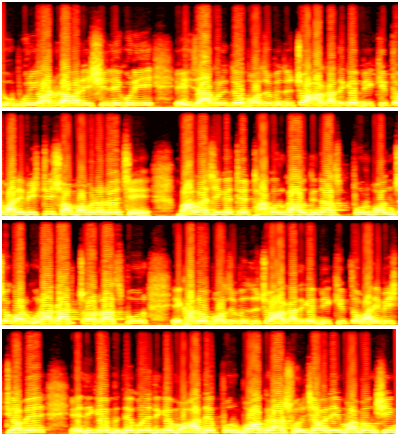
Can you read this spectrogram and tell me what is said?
ধূপগুড়ি, অডলাবাড়ি, শিলিগুড়ি এই জায়গাগুলিতেও বজ্রবিদ্যুৎ সহ হালকা থেকে বিক্ষিপ্ত ভারী বৃষ্টির সম্ভাবনা রয়েছে। বাংলা সেক্ষেত্রে ঠাকুরগাঁও, দিনাজপুর, পঞ্চগড়, ঘোড়াঘাট চররাজপুর, এখানেও বজ্রবিদ্যুৎ হালকা থেকে বিক্ষিপ্ত ভারী বৃষ্টি হবে। এদিকে দেখুন, এদিকে মহাদেবপুর বগরা সরিষাবাড়ি, ময়মনসিংহ,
